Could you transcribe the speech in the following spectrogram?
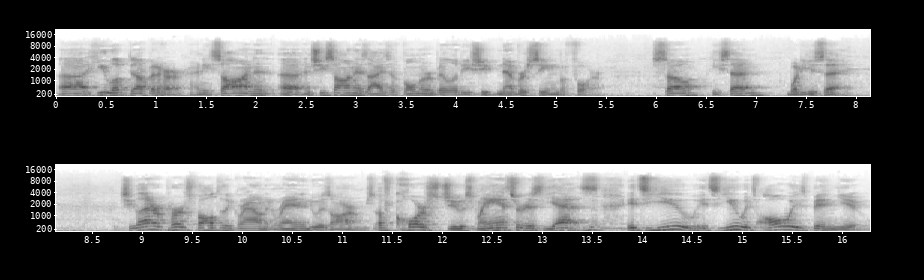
Uh, he looked up at her, and he saw in uh, and she saw in his eyes a vulnerability she'd never seen before. So he said, "What do you say?" She let her purse fall to the ground and ran into his arms. Of course, Juice. My answer is yes. It's you. It's you. It's always been you.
